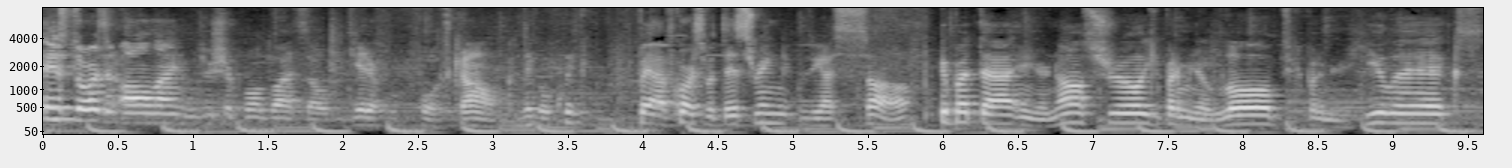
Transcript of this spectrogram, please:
in stores and online. We do ship worldwide, so get it before it's gone. 'cause they go quick. But yeah, of course, with this ring, as you guys saw, you can put that in your nostril. You can put them in your lobes. You can put them in your helix.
